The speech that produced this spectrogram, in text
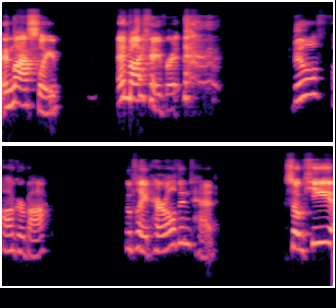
And lastly, and my favorite, Bill Fagerbakke, who played Harold and Ted. So he,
